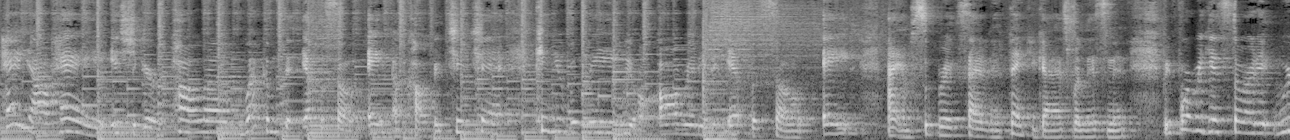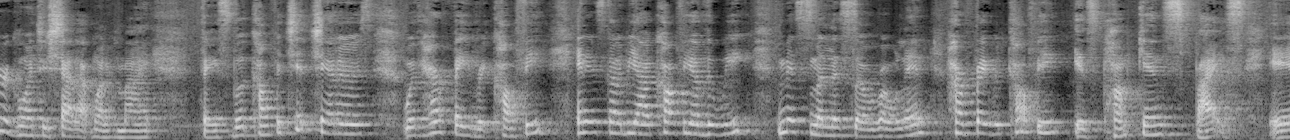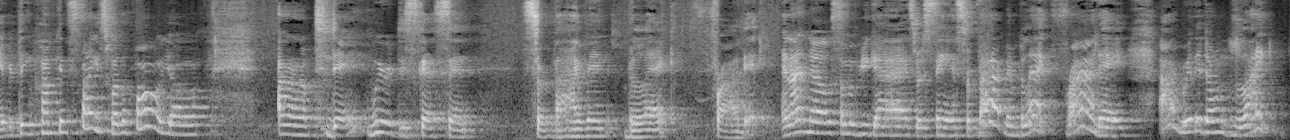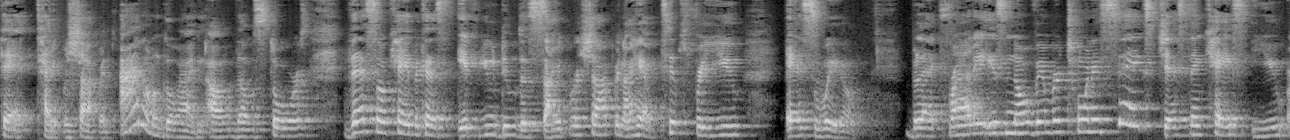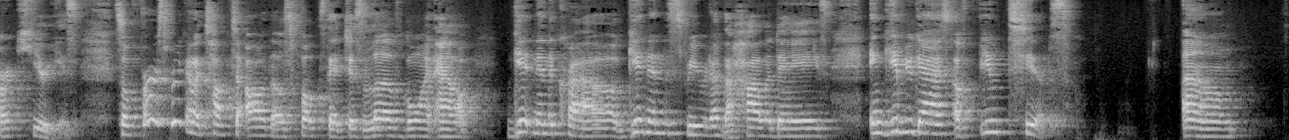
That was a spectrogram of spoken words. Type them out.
Hey y'all, hey, it's your girl Paula. Welcome to episode 8 of Coffee Chit Chat. Can you believe we are already in episode 8? I am super excited and thank you guys for listening. Before we get started, we're going to shout out one of my Facebook Coffee Chit Chatters with her favorite coffee. And it's going to be our coffee of the week, Miss Melissa Rowland. Her favorite coffee is pumpkin spice. Everything pumpkin spice for the fall, y'all. Um, today, we're discussing surviving Black Friday. And I know some of you guys are saying surviving Black Friday. I really don't like that type of shopping. I don't go out in all those stores. That's okay because if you do the cyber shopping, I have tips for you as well. Black Friday is November 26th, just in case you are curious. So first, we're going to talk to all those folks that just love going out getting in the crowd, getting in the spirit of the holidays, and give you guys a few tips. Um,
